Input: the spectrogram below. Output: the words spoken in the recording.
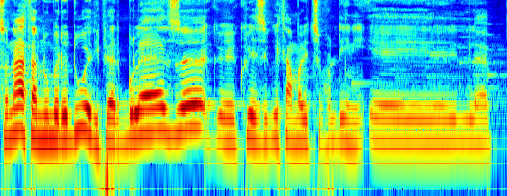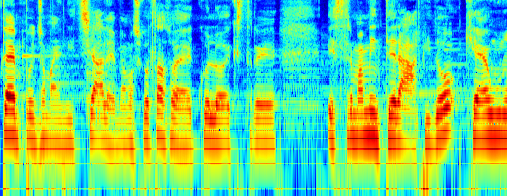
Sonata numero 2 di Per Boulez, eh, qui eseguita a Maurizio Pollini. E il tempo insomma, iniziale abbiamo ascoltato è quello extre- estremamente rapido, che è una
